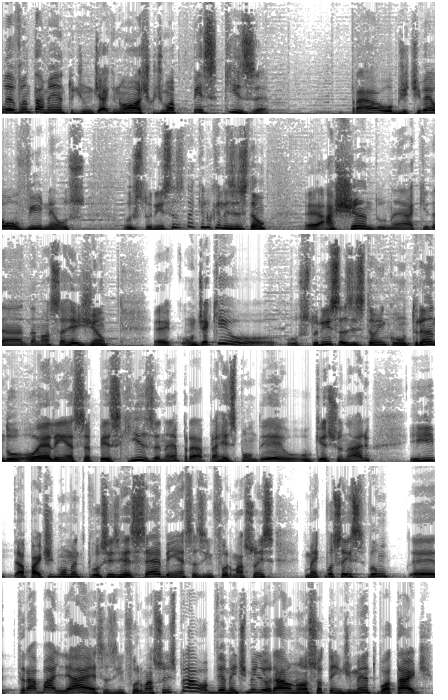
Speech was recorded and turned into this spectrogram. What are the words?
um levantamento, de um diagnóstico, de uma pesquisa. Pra, o objetivo é ouvir né, os, os turistas daquilo que eles estão é, achando né, aqui da, da nossa região. É, onde é que o, os turistas estão encontrando, o Ellen, essa pesquisa né, para responder o, o, questionário? E a partir do momento que vocês recebem essas informações, como é que vocês vão é, trabalhar essas informações para, obviamente, melhorar o nosso atendimento? Boa tarde.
